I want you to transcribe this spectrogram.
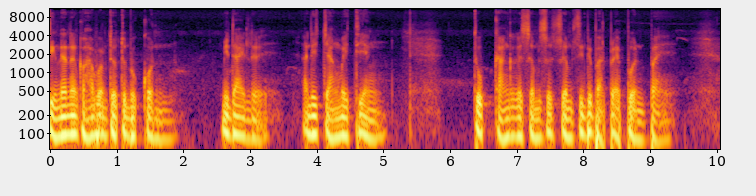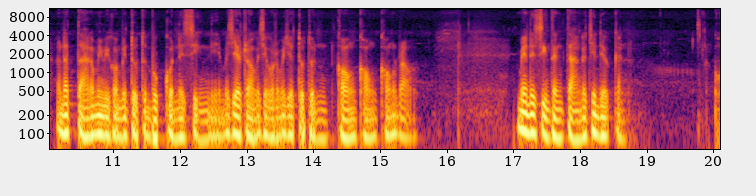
สิ่งนั้นนั้นก็หาความตัวตนบุคคลไม่ได้เลย อันนี้จังไม่เที่ยง ทุกขังก็เสื่อมเสื่อมสิ้นพิบัติแปรปรวนไป อนัตตาก็ไม่มีความเป็นตัวตนบุคคลในสิ่งนี้ ไม่ใช่เราไม่ใช่เราไม่ใช่ตัวตนของของของเรา แม้ในสิ่งต่าง ๆ ก็เช่นเดียวกันข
